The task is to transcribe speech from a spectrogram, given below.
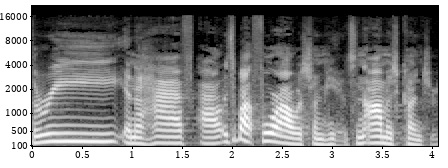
three and a half hours. It's about four hours from here. It's an Amish country.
